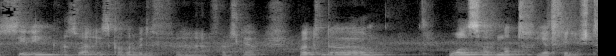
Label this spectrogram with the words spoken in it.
ceiling as well is covered with the uh, first layer but the walls are not yet finished.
